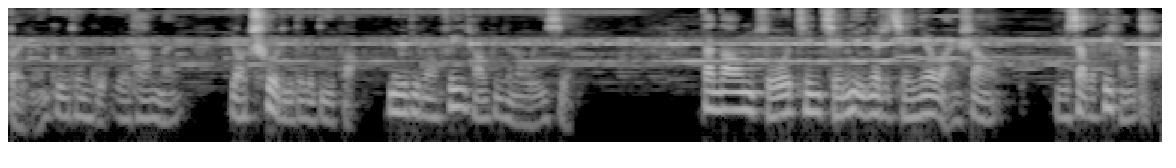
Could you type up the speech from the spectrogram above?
本人沟通过，要他们要撤离这个地方，那个地方非常非常的危险。但当昨天、前天应该是前天晚上，雨下的非常大，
